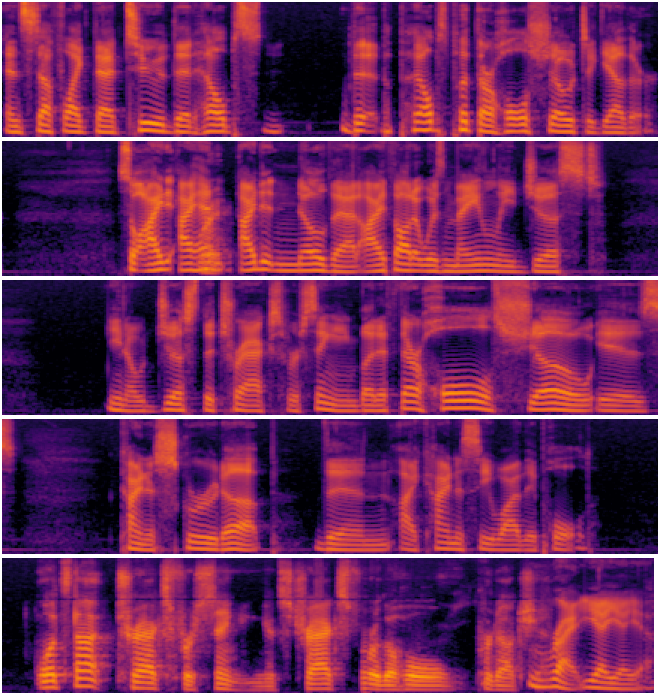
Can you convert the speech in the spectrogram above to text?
and stuff like that too. That helps that helps put their whole show together. So I I had Right. I didn't know that. I thought it was mainly just you know just the tracks for singing. But if their whole show is kind of screwed up, then I kind of see why they pulled. well, it's not tracks for singing, it's tracks for the whole production. Right? Yeah. Yeah. Yeah.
